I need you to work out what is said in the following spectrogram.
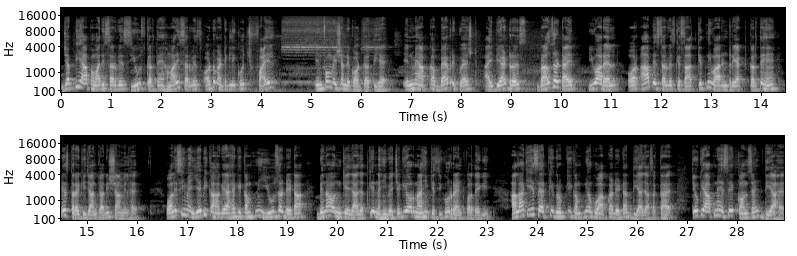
जब भी आप हमारी सर्विस यूज़ करते हैं, हमारी सर्विस ऑटोमेटिकली कुछ फ़ाइल इंफॉर्मेशन रिकॉर्ड करती है। इनमें आपका web request IP address browser type URL और आप इस सर्विस के साथ कितनी बार इंटरेक्ट करते हैं, इस तरह की जानकारी शामिल है। पॉलिसी में ये भी कहा गया है कि कंपनी यूज़र डेटा बिना उनके इजाज़त के नहीं बेचेगी और ना ही किसी को रेंट पर देगी। हालाँकि इस ऐप के ग्रुप की कंपनियों को आपका डेटा दिया जा सकता है, क्योंकि आपने इसे कॉन्सेंट दिया है।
